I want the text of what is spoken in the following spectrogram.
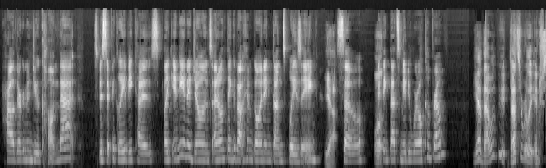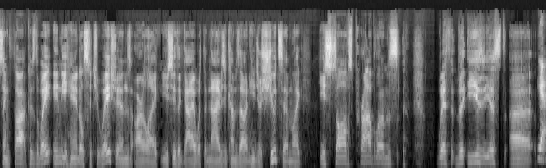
how they're going to do combat specifically? Because like Indiana Jones, I don't think about him going in guns blazing. Yeah, So I think that's maybe where it'll come from. yeah, that would be. That's a really interesting thought because the way Indy handles situations are like you see the guy with the knives, he comes out and he just shoots him. Like he solves problems with the easiest uh, Yeah.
